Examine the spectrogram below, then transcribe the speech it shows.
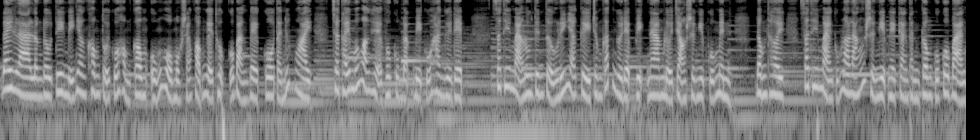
đây là lần đầu tiên mỹ nhân không tuổi của Hồng Kông ủng hộ một sản phẩm nghệ thuật của bạn bè cô tại nước ngoài, cho thấy mối quan hệ vô cùng đặc biệt của hai người đẹp. Sa Thi Mạng luôn tin tưởng Lý Nhã Kỳ trong cách người đẹp Việt Nam lựa chọn sự nghiệp của mình. Đồng thời, Sa Thi Mạng cũng lo lắng sự nghiệp ngày càng thành công của cô bạn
